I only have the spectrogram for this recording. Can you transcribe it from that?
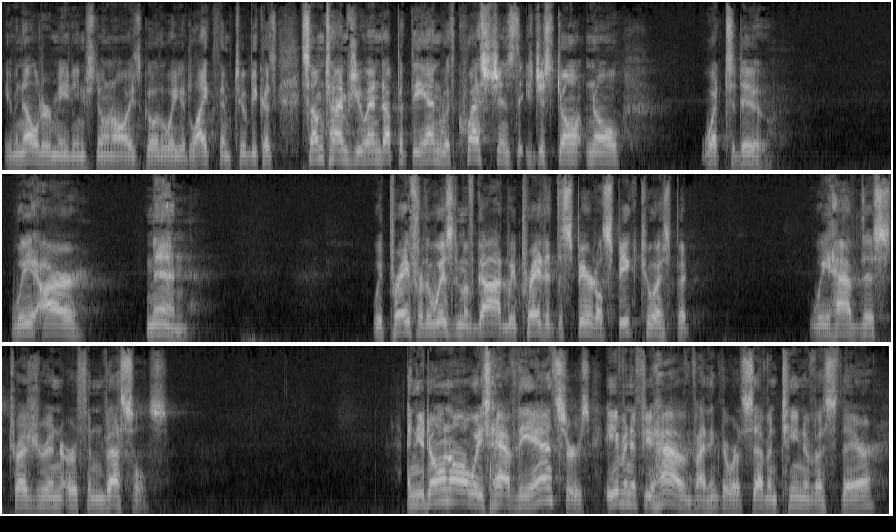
Even elder meetings don't always go the way you'd like them to because sometimes you end up at the end with questions that you just don't know what to do. We are men. We pray for the wisdom of God. We pray that the Spirit will speak to us, but we have this treasure in earthen vessels. And you don't always have the answers, even if you have. I think there were 17 of us there.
